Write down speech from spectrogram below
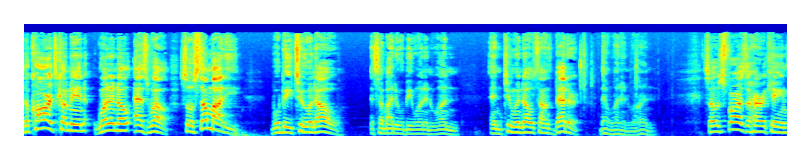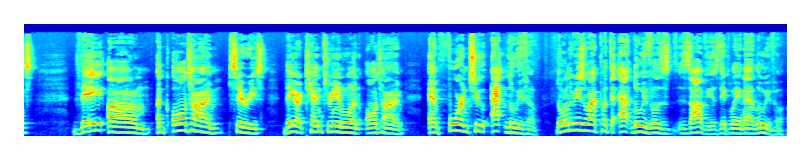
The Cards come in 1 0 as well. So somebody will be 2 0 and somebody will be 1 1. And 2 0 sounds better than 1 1. So as far as the Hurricanes, they um an all-time series, they are 10-3 and 1 all time and four and two at Louisville. The only reason why I put the at Louisville is, is obvious. They play in at Louisville.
